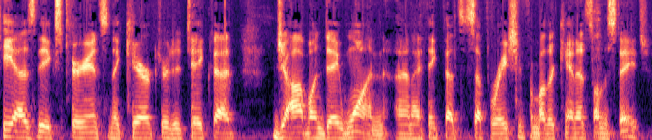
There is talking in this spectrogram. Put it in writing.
he has the experience and the character to take that job on day one. And I think that's a separation from other candidates on the stage.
